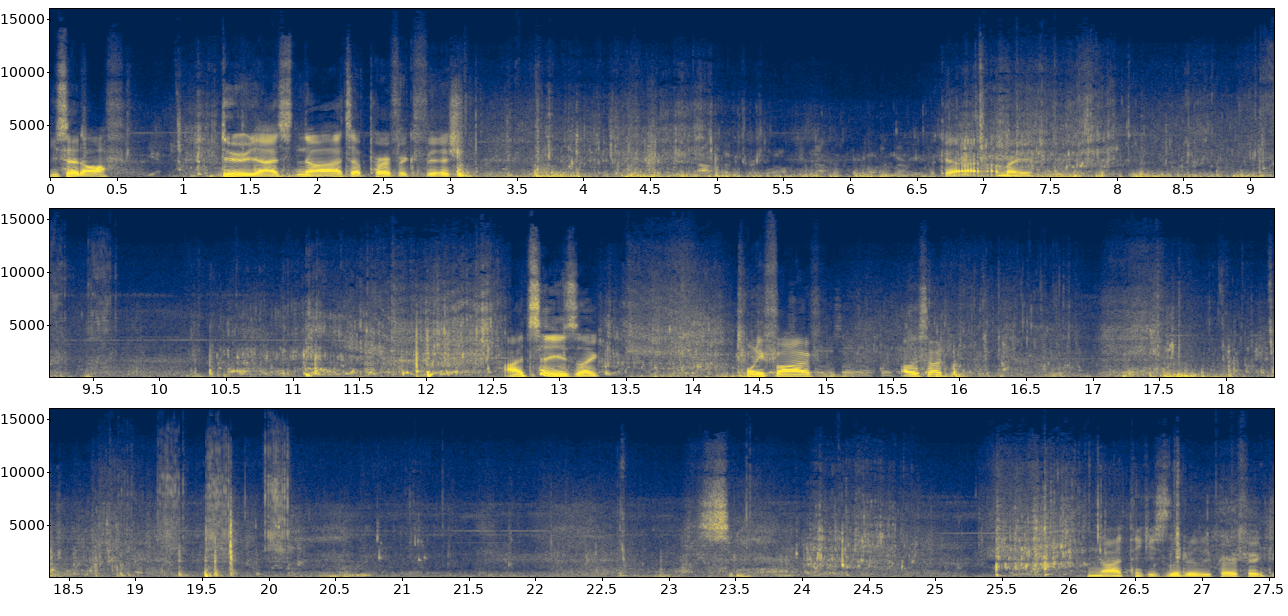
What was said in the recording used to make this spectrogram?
You said off? Yeah. Dude, that's no, that's a perfect fish. He's not hooked very well. He's not hooked very well. Come. Okay, I- I'm right here. I'd say he's like 25. Other side, other side. Other side? See. No, I think he's literally perfect.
